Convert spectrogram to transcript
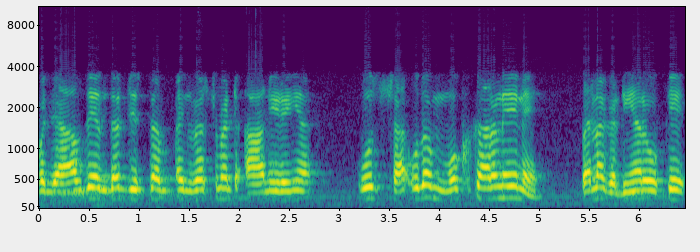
ਪੰਜਾਬ ਦੇ ਅੰਦਰ ਜਿਸ ਤਰ੍ਹਾਂ ਇਨਵੈਸਟਮੈਂਟ ਆ ਨਹੀਂ ਰਹੀਆਂ ਉਹ ਉਹਦਾ ਮੁੱਖ ਕਾਰਨ ਇਹ ਨੇ। ਪਹਿਲਾਂ ਗੱਡੀਆਂ ਰੋਕ ਕੇ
